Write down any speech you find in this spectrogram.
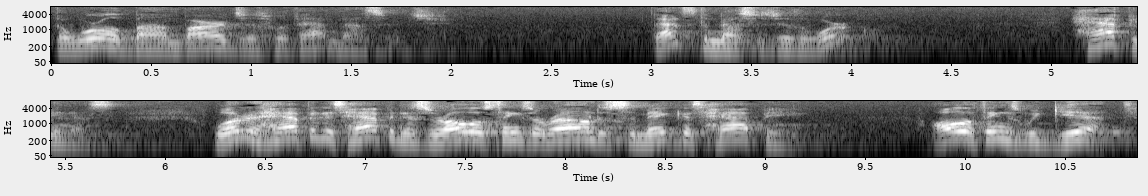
The world bombards us with that message. That's the message of the world. Happiness. What are happiness? Happiness are all those things around us to make us happy all the things we get.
